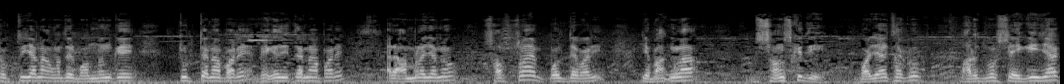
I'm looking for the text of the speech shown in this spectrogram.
শক্তি যেন আমাদের বন্ধনকে টুটতে না পারে, ভেঙে দিতে না পারে। আর আমরা যেন সবসময় বলতে পারি যে বাংলা সংস্কৃতি বজায় থাকুক, ভারতবর্ষ এগিয়ে যাক,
